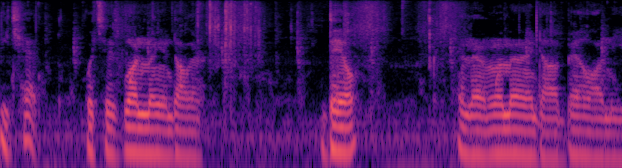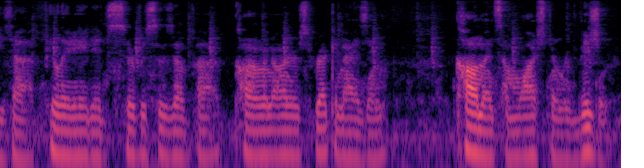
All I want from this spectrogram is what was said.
each head, which is $1 million bail, and then $1 million bail on these uh, affiliated services of uh, common honors recognizing comments on Washington revision.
